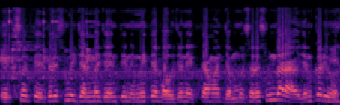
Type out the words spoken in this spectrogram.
એકસો તેત્રીસમી જન્મ જયંતિ નિમિત્તે બહુજન એકતામાં જંબુસરે સુંદર આયોજન કર્યું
